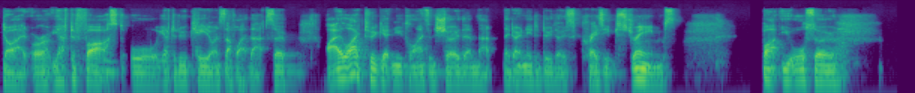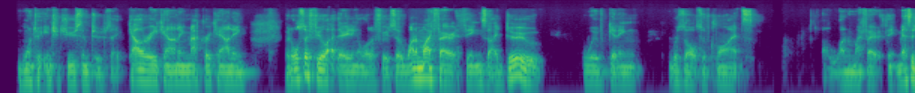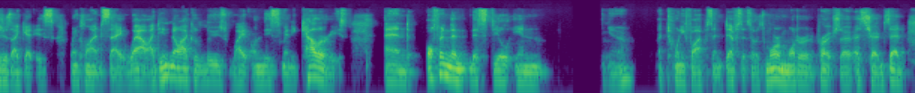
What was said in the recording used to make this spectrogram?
diet or you have to fast or you have to do keto and stuff like that. So I like to get new clients and show them that they don't need to do those crazy extremes, but you also want to introduce them to say calorie counting, macro counting, but also feel like they're eating a lot of food. So one of my favorite things I do with getting results of clients one of my favorite thing messages I get is when clients say, "Wow, I didn't know I could lose weight on this many calories," and often then they're still in, you know, a 25% deficit. So it's more a moderate approach. So as Sharon said,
